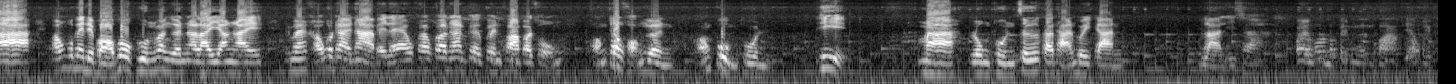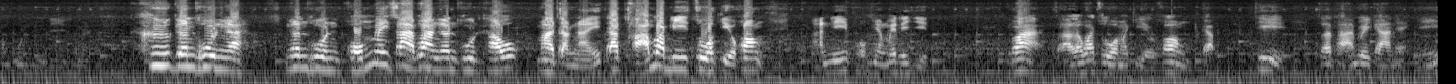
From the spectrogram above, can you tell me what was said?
ตาเขาก็ไม่ได้บอกพวกคุณว่าเงินอะไรยังไงใช่ไหมเขาก็ได้หน้าไปแล้วเขาก็นั่นก็เป็นความประสงค์ของเจ้าของเงินของกลุ่มทุนที่มาลงทุนซื้อสถานบริการลาลิซ่าแปลว่าก็เป็นเงินบาปที่เอาไปทำบุญอยู่ดีใช่ไหมครับคือเงินทุนไงเงินทุนผมไม่ทราบว่าเงินทุนเขามาจากไหน แต่ถามว่ามีตัวเกี่ยวข้อง อันนี้ผมยังไม่ได้ยิน ว่าสารวัตรตัวมาเกี่ยวข้องกับที่สถานบริการแห่งนี้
